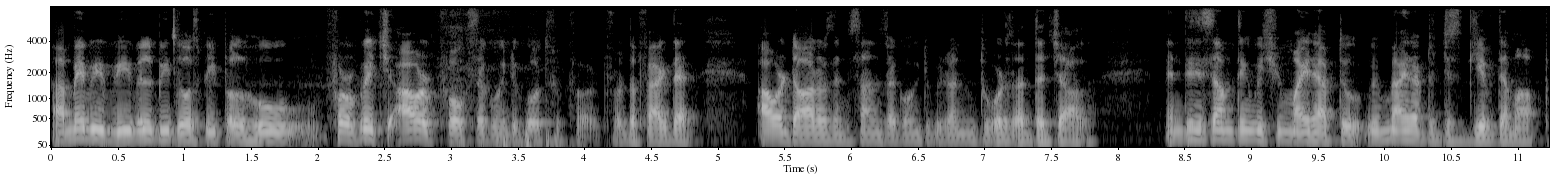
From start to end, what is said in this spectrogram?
Uh, maybe we will be those people who, for which our folks are going to go through for, for the fact that our daughters and sons are going to be running towards Ad-Dajjal. And this is something which we might have to, we might have to just give them up.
